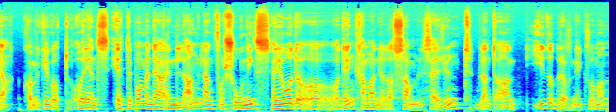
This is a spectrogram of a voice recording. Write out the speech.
ja, kom ikke godt overens etterpå, men det er en lang lang forsoningsperiode, og, og den kan man jo da samle seg rundt, bl.a. i Dubrovnik, hvor man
